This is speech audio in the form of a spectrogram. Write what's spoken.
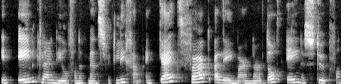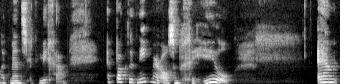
in één klein deel van het menselijk lichaam. En kijkt vaak alleen maar naar dat ene stuk van het menselijk lichaam. En pakt het niet meer als een geheel. En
